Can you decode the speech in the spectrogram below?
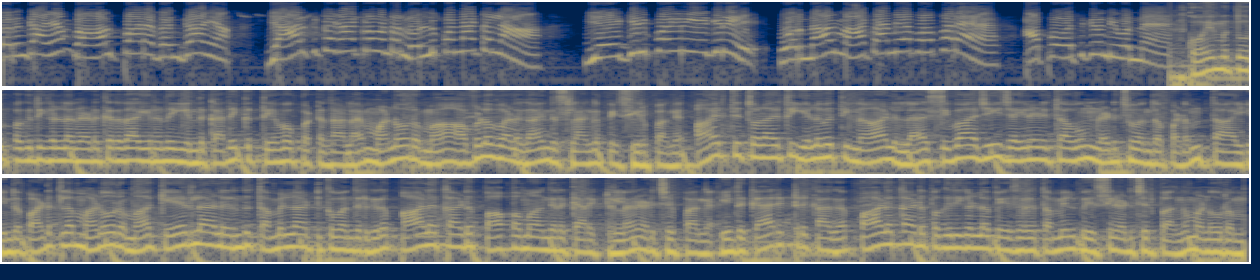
பெருங்காயம் வால்பாறை வெங்காயம். யார்கிட்ட காட்டுறவன்ற லொல்லு பண்ணாட்டலாம் கோயம்புத்தூர் பகுதிகளில் நடக்கிறதா இருந்து இந்த கதைக்கு தேவைப்பட்டதால மனோரமா அவ்வளவு அழகா இந்த ஸ்லாங்க பேசியிருப்பாங்க. ஆயிரத்தி தொள்ளாயிரத்தி எழுபத்தி நாலுல சிவாஜி ஜெயலலிதாவும் நடிச்சு வந்த படம் தாய். இந்த படத்துல மனோரமா கேரளால இருந்து தமிழ்நாட்டுக்கு வந்திருக்கிற பாலக்காடு பாப்பமாங்கிற கேரக்டர் எல்லாம் நடிச்சிருப்பாங்க. இந்த கேரக்டருக்காக பாலக்காடு பகுதிகளில் பேசுற தமிழ் பேசி நடிச்சிருப்பாங்க மனோரமா.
